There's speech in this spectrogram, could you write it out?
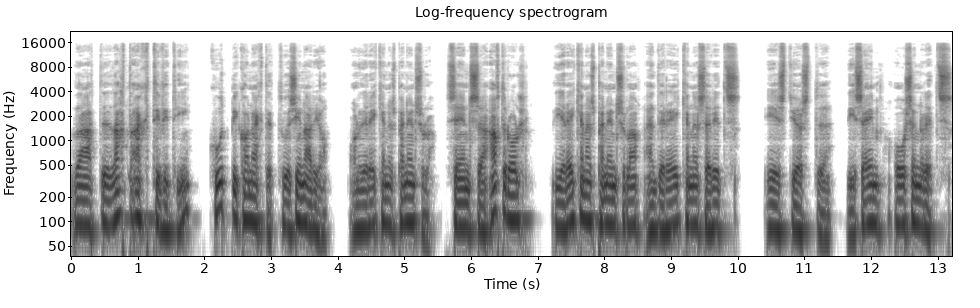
that that activity could be connected to a scenario on the Reykjanes Peninsula, since uh, after all, the Reykjanes Peninsula and the Reykjanes Ridge is just uh, the same ocean ridge,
